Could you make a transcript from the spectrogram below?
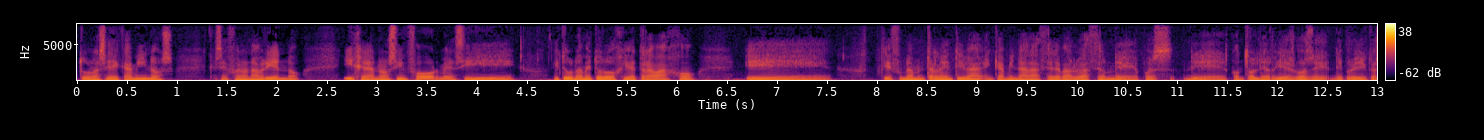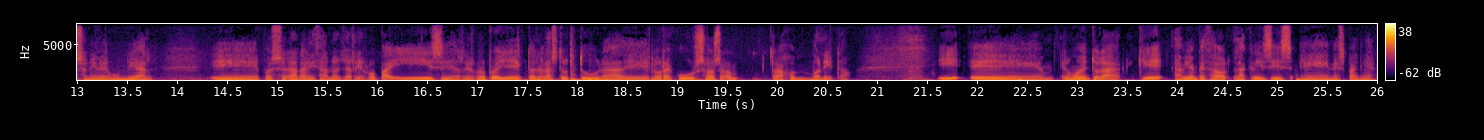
toda una serie de caminos que se fueron abriendo y generando los informes y, y toda una metodología de trabajo eh, que fundamentalmente iba encaminada a hacer evaluación de, pues, de control de riesgos de, proyectos a nivel mundial, eh, pues analizando el riesgo país, el riesgo del proyecto, de la estructura, de los recursos, un trabajo bonito. Y eh, en un momento da que había empezado la crisis en España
